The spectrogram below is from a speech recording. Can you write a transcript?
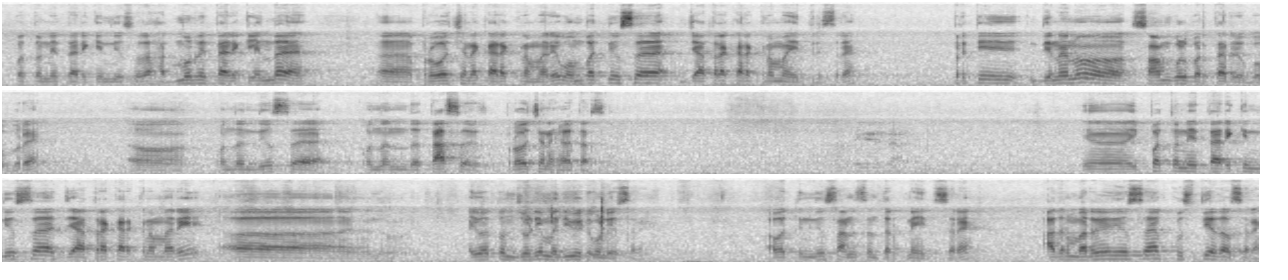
ಇಪ್ಪತ್ತೊಂದನೇ ತಾರೀಕಿನ ದಿವಸ ಹದಿಮೂರನೇ ತಾರೀಕಿನಿಂದ ಪ್ರವಚನ ಕಾರ್ಯಕ್ರಮ ರೀ. ಒಂಬತ್ತು ದಿವಸ ಜಾತ್ರಾ ಕಾರ್ಯಕ್ರಮ ಐತ್ರಿ ಸರ್. ಪ್ರತಿ ದಿನವೂ ಸ್ವಾಮಿಗಳು ಬರ್ತಾರೆ ರೀ ಒಬ್ಬೊಬ್ಬರೇ. ಒಂದೊಂದು ದಿವಸ, ಒಂದೊಂದು ತಾಸು ಪ್ರವಚನ ಹೇಳ್ತಾರೆ ಸರ್. ಇಪ್ಪತ್ತೊಂದನೇ ತಾರೀಕಿನ ದಿವಸ ಜಾತ್ರಾ ಕಾರ್ಯಕ್ರಮ ರೀ. ಐವತ್ತೊಂದು ಜೋಡಿ ಮದುವೆ ಇಟ್ಕೊಂಡಿವಿ ಸರ್. ಅವತ್ತಿನ ದಿವಸ ಅನ್ನ ಸಂತರ್ಪಣೆ ಐತಿ ಸರ್. ಅದ್ರ ಮರನೇ ದಿವಸ ಕುಸ್ತಿ ಅದಾವೆ ಸರ್.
